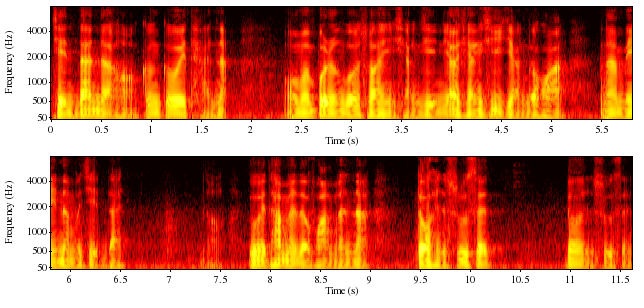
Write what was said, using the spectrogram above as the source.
简单的哈，跟各位谈了。我们不能够说很详细，你要详细讲的话，那没那么简单啊，因为他们的法门呢都很殊胜，都很殊胜。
